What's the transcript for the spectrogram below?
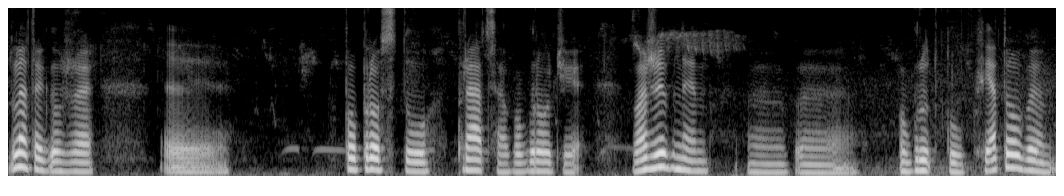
Dlatego, że yy, po prostu praca w ogrodzie warzywnym, y, w ogródku kwiatowym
